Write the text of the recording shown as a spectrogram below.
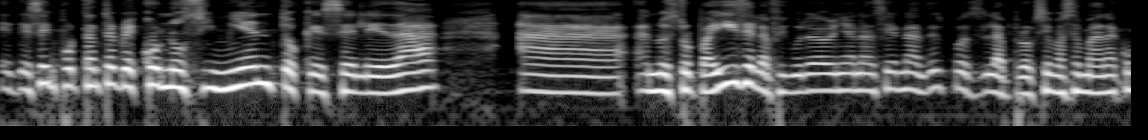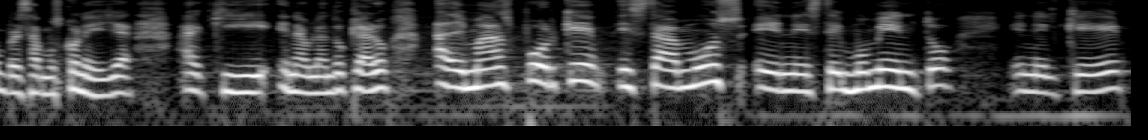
de ese importante reconocimiento que se le da a, nuestro país en la figura de doña Nancy Hernández, pues la próxima semana conversamos con ella aquí en Hablando Claro. Además, porque estamos en este momento en el que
